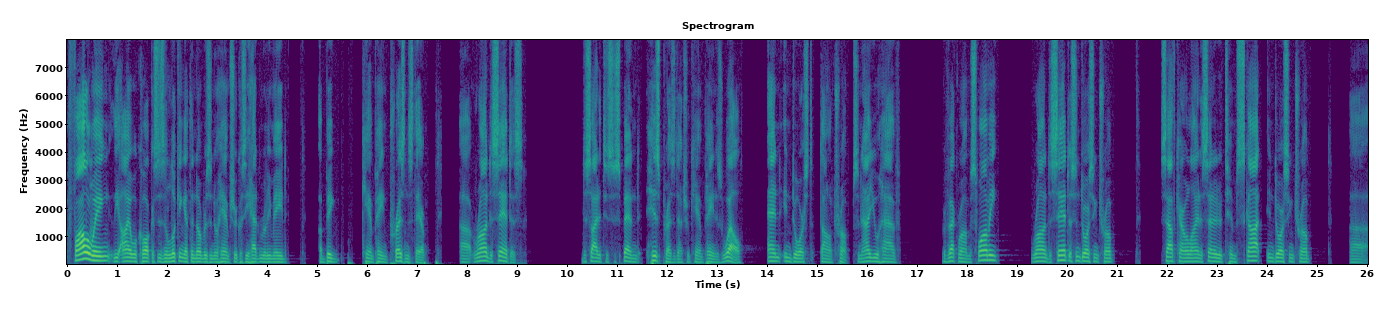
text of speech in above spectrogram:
following the Iowa caucuses and looking at the numbers in New Hampshire, because he hadn't really made a big campaign presence there, uh, Ron DeSantis decided to suspend his presidential campaign as well and endorsed Donald Trump. So now you have Vivek Ramaswamy, Ron DeSantis endorsing Trump, South Carolina Senator Tim Scott endorsing Trump, uh,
